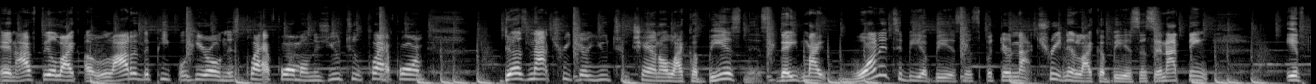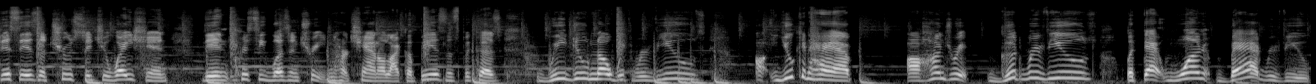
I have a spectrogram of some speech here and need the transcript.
and i feel like a lot of the people here on this platform on this youtube platform does not treat their YouTube channel like a business. They might want it to be a business, but they're not treating it like a business. And I think if this is a true situation, then Chrissy wasn't treating her channel like a business because we do know with reviews, uh, you can have a hundred good reviews, but that one bad review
